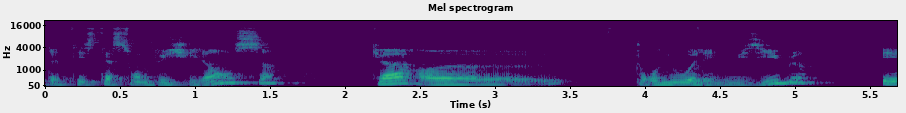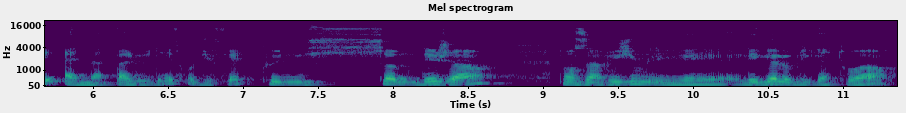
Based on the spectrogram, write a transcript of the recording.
d'attestation de vigilance, car euh, pour nous elle est nuisible, et elle n'a pas lieu d'être du fait que nous sommes déjà dans un régime légal obligatoire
